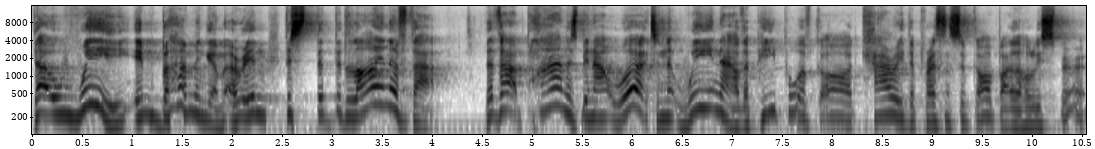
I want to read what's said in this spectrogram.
That we in Birmingham are in this, the, the line of that. That that plan has been outworked, and that we now, the people of God, carry the presence of God by the Holy Spirit,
